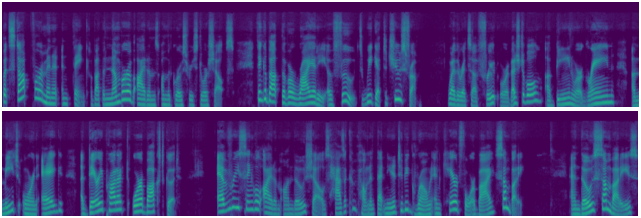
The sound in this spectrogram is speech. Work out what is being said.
But stop for a minute and think about the number of items on the grocery store shelves. Think about the variety of foods we get to choose from. Whether it's a fruit or a vegetable, a bean or a grain, a meat or an egg, a dairy product or a boxed good. Every single item on those shelves has a component that needed to be grown and cared for by somebody. And those somebodies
